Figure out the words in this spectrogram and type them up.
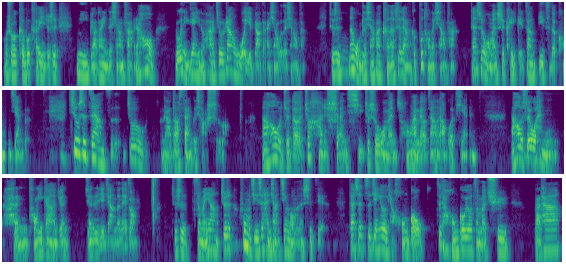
我说可不可以，就是你表达你的想法，然后如果你愿意的话，就让我也表达一下我的想法。就是那我们的想法可能是两个不同的想法，但是我们是可以给这样彼此的空间的。就是这样子，就聊到三个小时了。然后我觉得就很神奇，就是我们从来没有这样聊过天。然后，所以我很很同意刚刚娟娟子姐讲的那种，就是怎么样，就是父母其实很想进入我们的世界。但是之间又有一条鸿沟，这条鸿沟又怎么去把它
